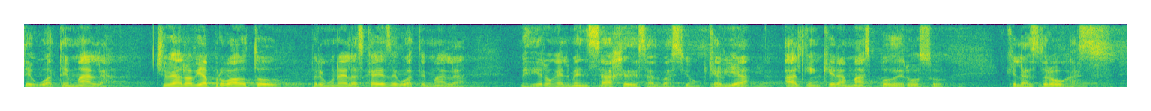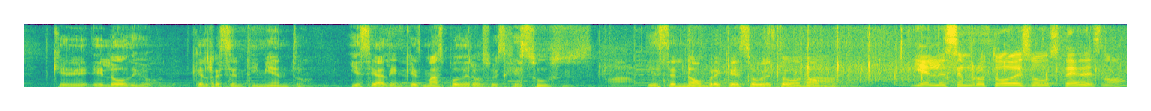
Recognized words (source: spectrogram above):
de Guatemala, yo ya lo había probado todo, pero en una de las calles de Guatemala me dieron el mensaje de salvación, que había alguien que era más poderoso que las drogas, que el odio, que el resentimiento y ese alguien que es más poderoso es Jesús. Y es el nombre que es sobre todo nombre. Y Él les sembró todo eso a ustedes, ¿no?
